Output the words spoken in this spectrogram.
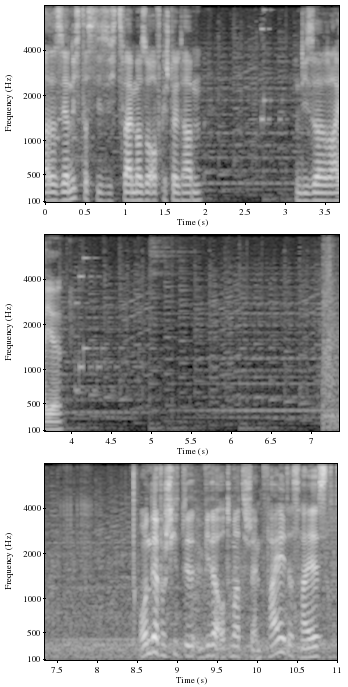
war das ja nicht, dass die sich zweimal so aufgestellt haben. In dieser Reihe. Und er verschiebt wieder automatisch einen Pfeil, das heißt,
